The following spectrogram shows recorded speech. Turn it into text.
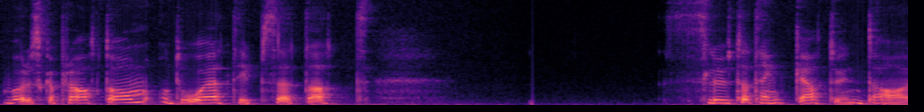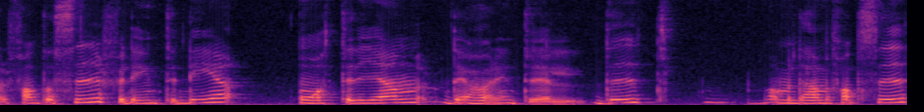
vad du ska prata om och då är tipset att sluta tänka att du inte har fantasi för det är inte det. Återigen, det hör inte dit, ja, men det här med fantasi.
